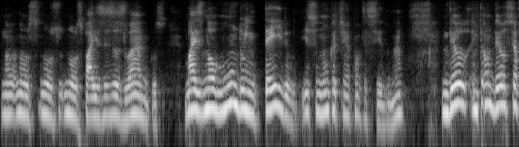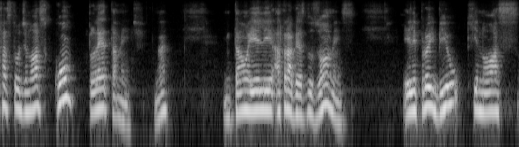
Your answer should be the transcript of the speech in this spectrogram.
no, nos, nos, nos países islâmicos, mas no mundo inteiro isso nunca tinha acontecido, né? Deus, então Deus se afastou de nós completamente, né? Então ele, através dos homens, ele proibiu que nós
